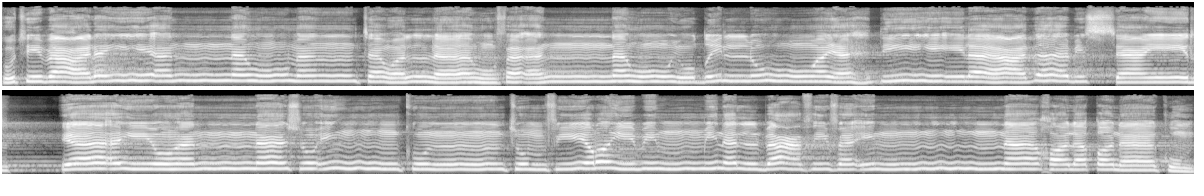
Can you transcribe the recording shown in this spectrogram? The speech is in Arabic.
كتب عليه أنه من تولاه فأنه يضله ويهديه إلى عذاب السعير. يا أيها الناس إن كنتم في ريب من البعث فإنا خلقناكم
